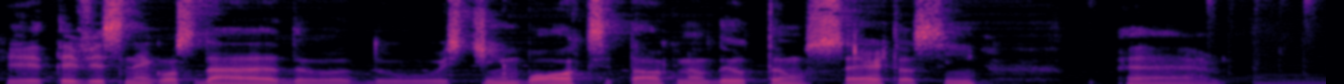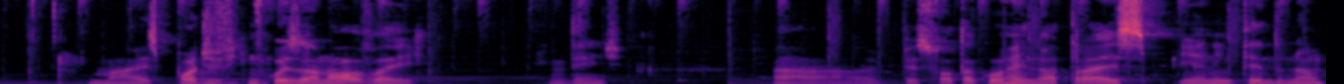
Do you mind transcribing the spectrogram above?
que teve esse negócio da, do, do Steam Box e tal, que não deu tão certo assim. É, mas pode vir coisa nova aí. Entende? Ah, o pessoal tá correndo atrás e a Nintendo não.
